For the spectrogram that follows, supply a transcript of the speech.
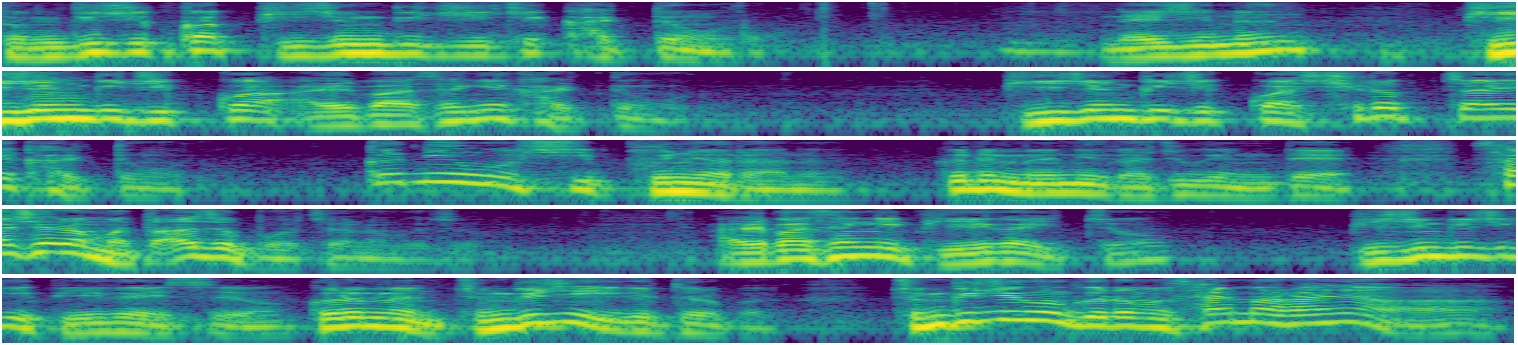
정규직과 비정규직의 갈등으로 내지는 비정규직과 알바생의 갈등으로 비정규직과 실업자의 갈등으로 끊임없이 분열하는 그런 면이 가지고 있는데 사실 한번 따져보자는 거죠. 알바생의 비애가 있죠. 비정규직의 비애가 있어요. 그러면 정규직 얘기를 들어봐요. 정규직은 그러면 살만하냐?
